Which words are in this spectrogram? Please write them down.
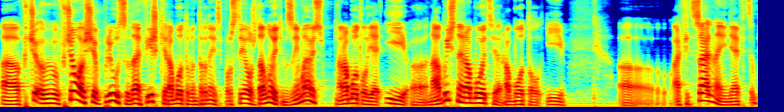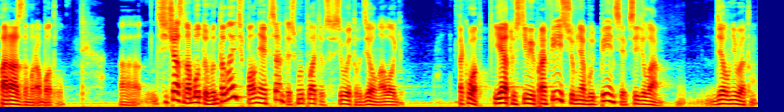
А в, чё, в чем вообще плюсы, да, фишки работы в интернете? Просто я уже давно этим занимаюсь. Работал я и э, на обычной работе, работал и э, официально, и неофициально, по-разному работал. Э, сейчас работаю в интернете вполне официально, то есть мы платим со всего этого дела налоги. Так вот, я, то есть, имею профессию, у меня будет пенсия, все дела. Дело не в этом.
